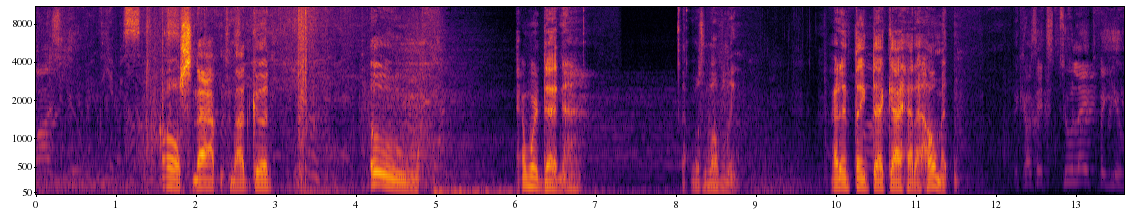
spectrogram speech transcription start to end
Was you? The abyss. Oh, snap. Not good. Oh. And we're dead. That was lovely. I didn't think that guy had a helmet. Because it's too late for you.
